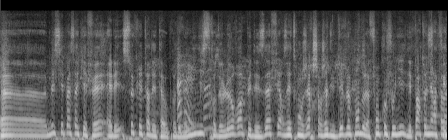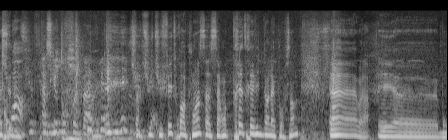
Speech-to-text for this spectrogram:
Euh, mais c'est pas ça qui est fait. Elle est secrétaire d'État auprès de la ministre de l'Europe et des Affaires étrangères chargée du développement de la francophonie et des partenaires fait internationaux. trois. Parce que pourquoi pas tu, tu- tu fais trois points, ça, ça rentre très très vite dans la course. hein. Euh, voilà. Et euh, bon,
